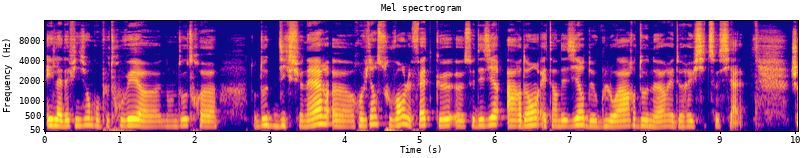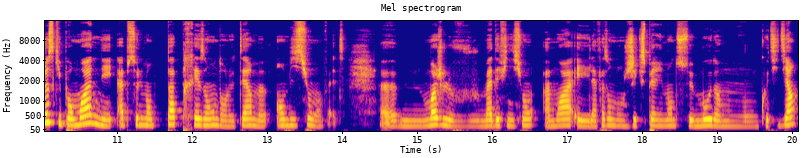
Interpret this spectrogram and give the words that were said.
et la définition qu'on peut trouver dans d'autres dans d'autres dictionnaires, euh, revient souvent le fait que euh, ce désir ardent est un désir de gloire, d'honneur et de réussite sociale. Chose qui pour moi n'est absolument pas présent dans le terme ambition en fait. Euh, moi, je le, ma définition à moi et la façon dont j'expérimente ce mot dans mon quotidien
